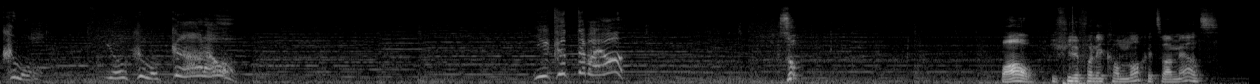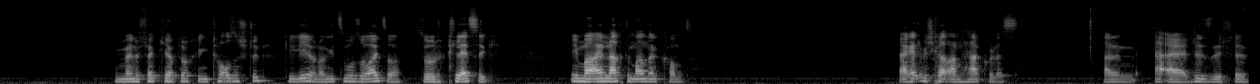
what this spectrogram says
くもよくもガーラを行くってばよ So. Wow, wie viele von denen kommen noch? Jetzt mal im Ernst. Im Endeffekt kämpft noch gegen 1000 Stück GG und dann geht's immer so weiter. So Classic. Immer ein nach dem anderen kommt. Erinnert mich gerade an Herkules. An einen äh, äh, Disney-Film.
